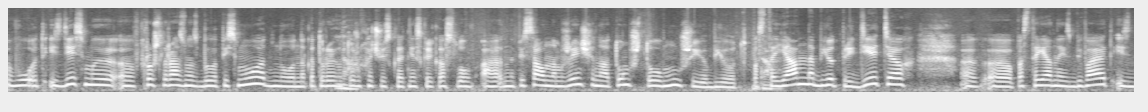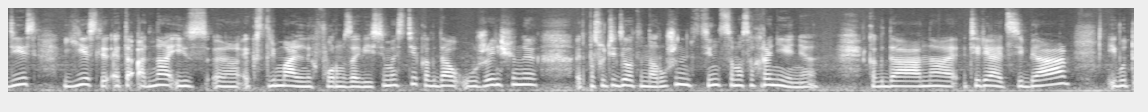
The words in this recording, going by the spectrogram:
Вот. И здесь мы, э, в прошлый раз у нас было письмо одно, на которое да. я тоже хочу сказать несколько слов. А написала нам женщина о том, что муж ее бьет, постоянно да. бьет при детях, э, э, постоянно избивает. И здесь, если это одна из экстремальных форм зависимости, когда у женщины, это, по сути дела, это нарушен инстинкт самосохранения, когда она теряет себя. И вот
